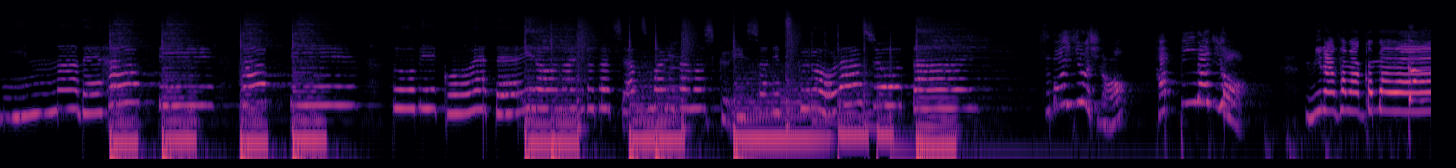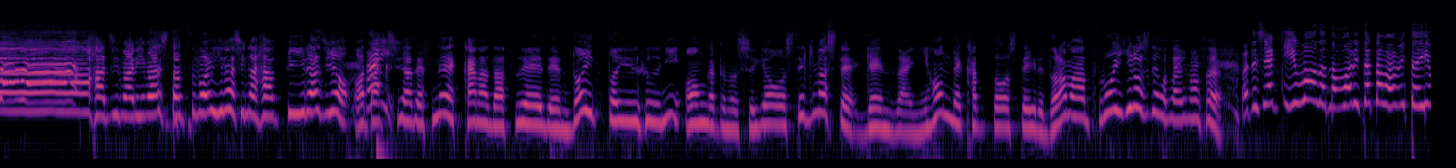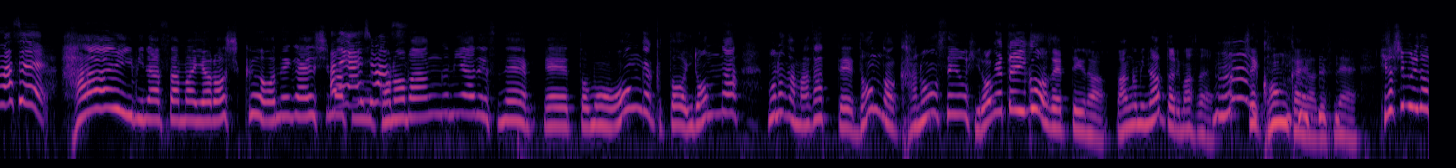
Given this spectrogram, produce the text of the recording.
みんなでハッピーハッピー。飛び越えていろんな人たち集まり楽しく一緒に作ろうラジオタイム。坪井宏のハッピーラジオ。皆様こんばんは。始まりました坪井宏のハッピーラジオ。私はですね、カナダスウェーデンドイツという風に音楽の修行をしてきまして現在日本で活動しているドラマー坪井宏でございます。私はキーボードの森田珠美と言います。はい皆様よろしくお願いします。この番組はですねえっ、ともう音楽といろんなものが混ざってどんどん可能性を広げていこうぜっていうような番組になっております、で今回はですね久しぶりだね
